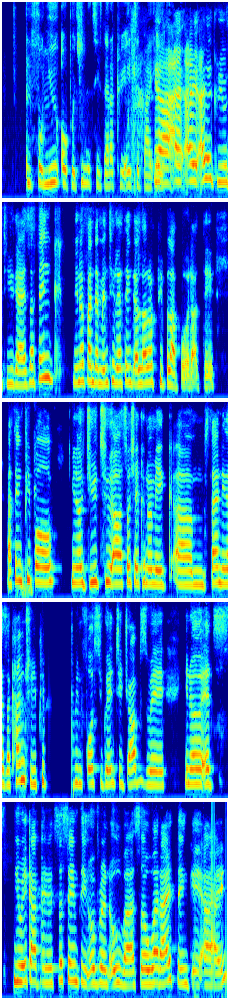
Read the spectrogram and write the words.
for new opportunities that are created by yeah I, I, I agree with you guys. I think you know fundamentally i think a lot of people are bored out there. I think people you know due to our socioeconomic um, standing as a country people have been forced to go into jobs where you know it's you wake up and it's the same thing over and over. So what i think ai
